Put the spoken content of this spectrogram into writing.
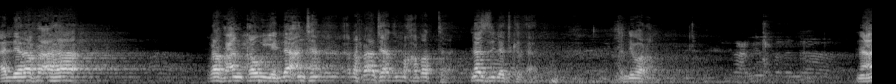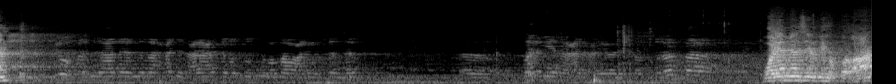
اللي رفعها رفعا قويا. لا أنت رفعتها ثم خفضتها. نزل يدك الآن. اللي وراه. نعم يؤخذ ان نعم يؤخذ من هذا ان ما حدث على عهد الرسول صلى الله عليه وسلم آه، ولم ينهى عنه عليه الصلاه والسلام ف- ولم ينزل به القرآن؟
